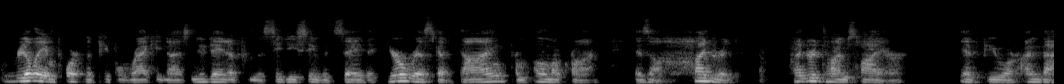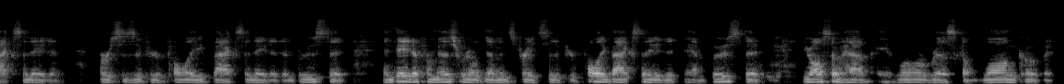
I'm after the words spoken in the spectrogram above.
Really important that people recognize new data from the CDC would say that your risk of dying from Omicron is a hundred, hundred times higher if you are unvaccinated versus if you're fully vaccinated and boosted. And data from Israel demonstrates that if you're fully vaccinated and boosted, you also have a lower risk of long COVID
